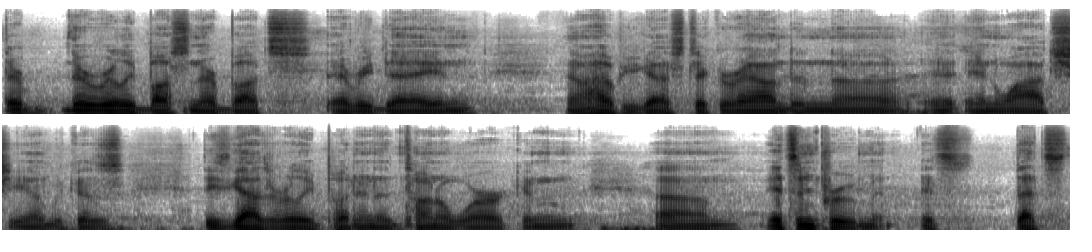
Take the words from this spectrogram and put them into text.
they're they're really busting their butts every day, and I hope you guys stick around and uh, and watch, you know, because these guys are really putting in a ton of work, and um, it's improvement. It's that's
